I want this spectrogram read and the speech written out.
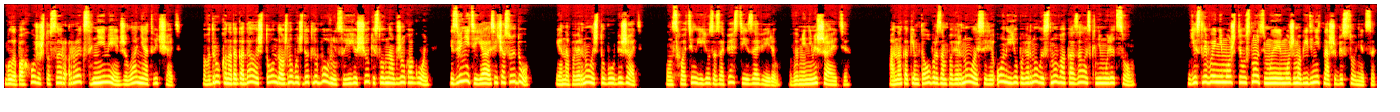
Было похоже, что сэр Рекс не имеет желания отвечать. Вдруг она догадалась, что он, должно быть, ждет любовницу, ее щеки словно обжег огонь. «Извините, я сейчас уйду». И она повернулась, чтобы убежать. Он схватил ее за запястье и заверил. «Вы мне не мешаете». Она каким-то образом повернулась, или он ее повернул и снова оказалась к нему лицом. «Если вы не можете уснуть, мы можем объединить наши бессонницы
